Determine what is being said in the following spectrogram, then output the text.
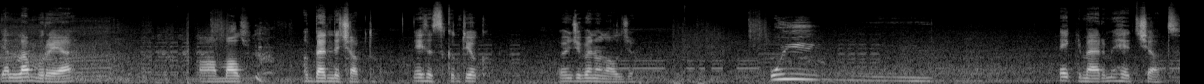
Gel lan buraya. Aa mal. Ben de çarptım. Neyse sıkıntı yok. Önce ben onu alacağım. Uy. Ek mermi headshot.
